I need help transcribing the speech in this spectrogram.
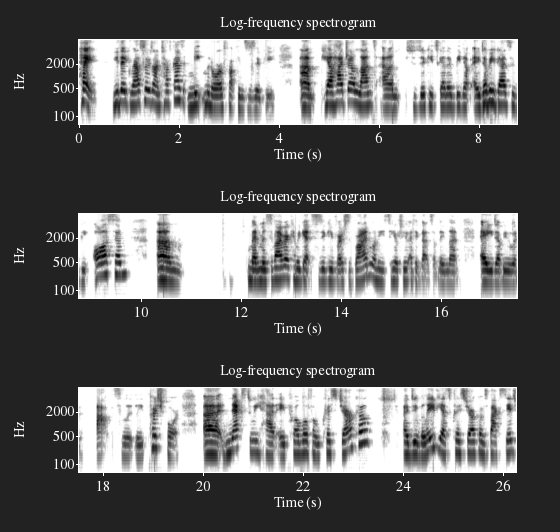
hey, you think wrestlers aren't tough guys? Meet Minoru fucking Suzuki. Um, Heel Hydra, Lance, and Suzuki together beating up AW guys would be awesome. Um, Redmond Survivor, can we get Suzuki versus Brian when he's here too? I think that's something that AEW would absolutely push for. Uh, next, we had a promo from Chris Jericho. I do believe. Yes, Chris Jericho is backstage.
